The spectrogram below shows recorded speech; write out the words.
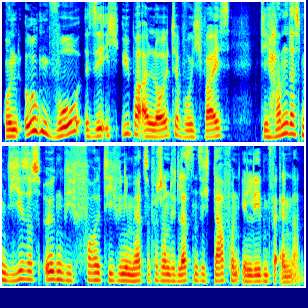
Und irgendwo sehe ich überall Leute, wo ich weiß, die haben das mit Jesus irgendwie voll tief in ihrem Herzen verstanden, die lassen sich davon ihr Leben verändern.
